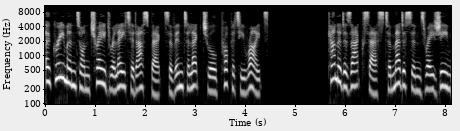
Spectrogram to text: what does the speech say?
Agreement on trade-related aspects of intellectual property rights Canada's access to medicines regime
